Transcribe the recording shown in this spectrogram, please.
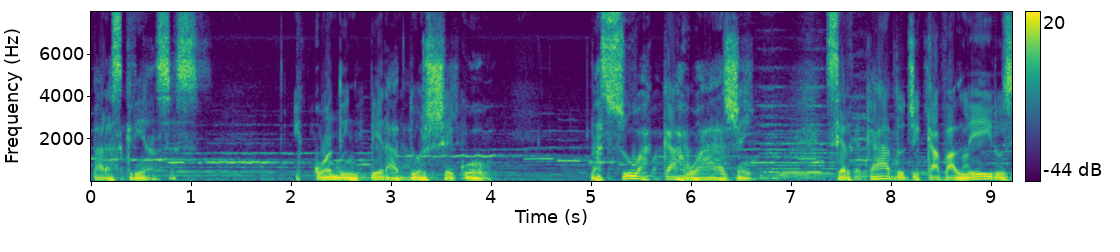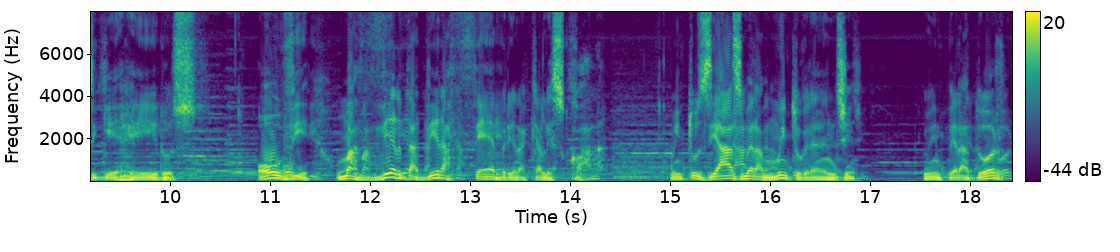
para as crianças. E quando o imperador chegou, na sua carruagem, cercado de cavaleiros e guerreiros, houve uma verdadeira febre naquela escola. O entusiasmo era muito grande. O imperador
